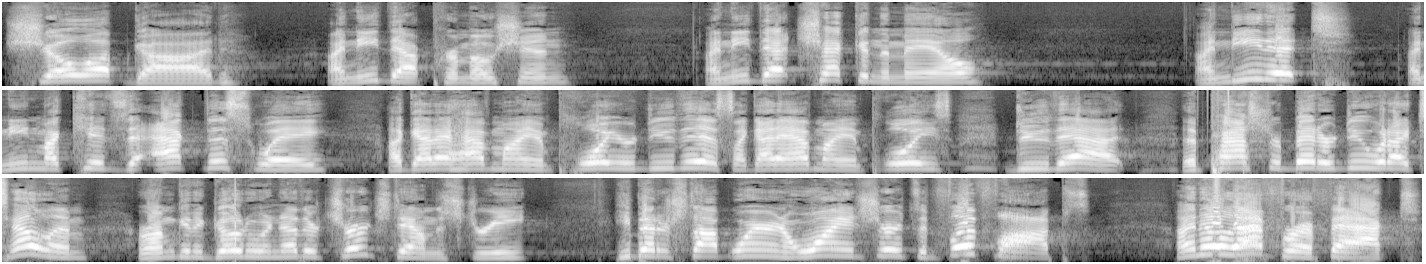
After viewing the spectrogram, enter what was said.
Show up, God. I need that promotion. I need that check in the mail. I need it. I need my kids to act this way. I got to have my employer do this. I got to have my employees do that. The pastor better do what I tell him, or I'm going to go to another church down the street. He better stop wearing Hawaiian shirts and flip flops. I know that for a fact.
